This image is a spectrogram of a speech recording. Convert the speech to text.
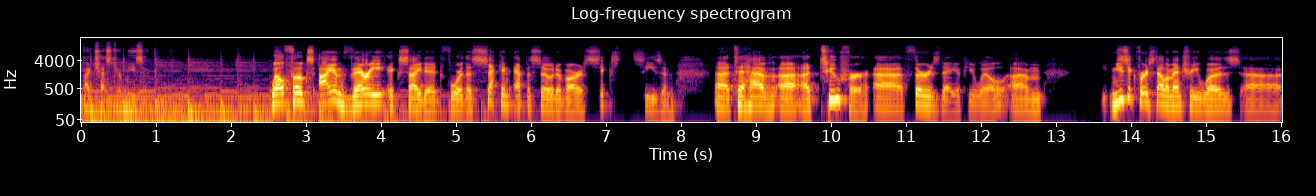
by Chester Music. Well, folks, I am very excited for the second episode of our sixth season uh, to have uh, a twofer uh, Thursday, if you will. Um, Music First Elementary was uh,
